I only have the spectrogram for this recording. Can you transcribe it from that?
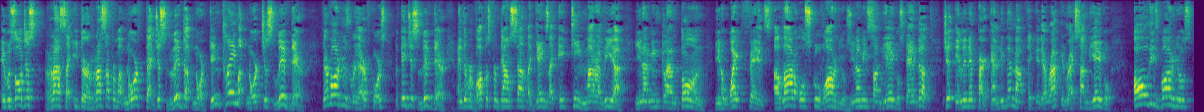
It was all just raza, either raza from up north that just lived up north, didn't claim up north, just lived there. Their vatos were there, of course, but they just lived there. And there were vatos from down south, like gangs like 18, Maravilla, you know what I mean, Clanton, you know, White Fence, a lot of old school barrios, you know what I mean, San Diego, stand up. just Inland Empire, can't leave them out. They're rocking, right? San Diego. All these barrios,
